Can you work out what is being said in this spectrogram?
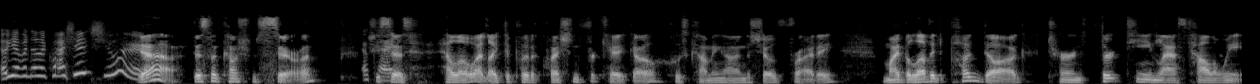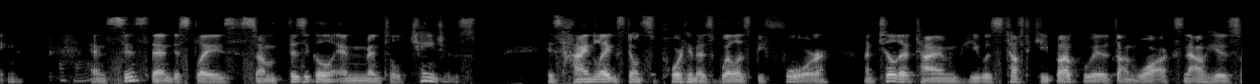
Oh, you have another question? Sure. Yeah, this one comes from Sarah. Okay. She says, hello, I'd like to put a question for Keiko, who's coming on the show Friday. My beloved pug dog turned 13 last Halloween uh-huh. and since then displays some physical and mental changes. His hind legs don't support him as well as before. Until that time, he was tough to keep up with on walks. Now he is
